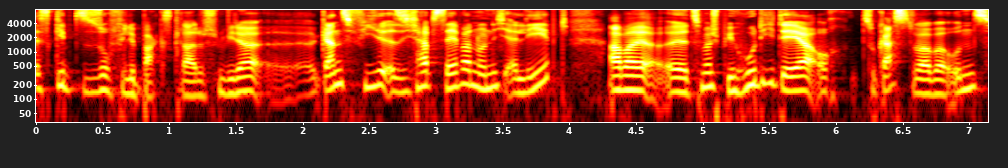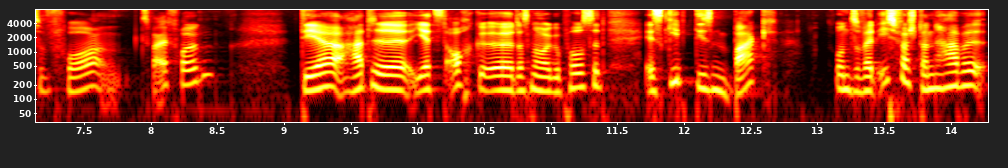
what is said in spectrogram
es gibt so viele Bugs gerade schon wieder. Äh, ganz viel. Also ich habe es selber noch nicht erlebt, aber äh, zum Beispiel Hoodie, der ja auch zu Gast war bei uns vor zwei Folgen, der hatte jetzt auch äh, das nochmal gepostet. Es gibt diesen Bug, und soweit ich verstanden habe,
